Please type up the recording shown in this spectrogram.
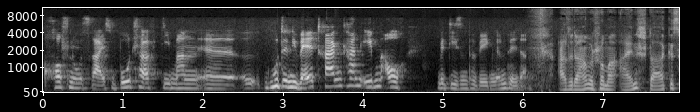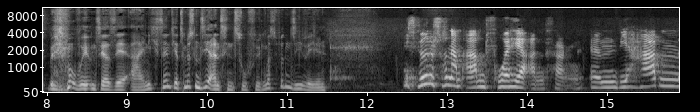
hoffnungsreiche Botschaft, die man äh, gut in die Welt tragen kann, eben auch mit diesen bewegenden Bildern. Also da haben wir schon mal ein starkes Bild, wo wir uns ja sehr einig sind. Jetzt müssen Sie eins hinzufügen. Was würden Sie wählen? Ich würde schon am Abend vorher anfangen. Ähm, wir haben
